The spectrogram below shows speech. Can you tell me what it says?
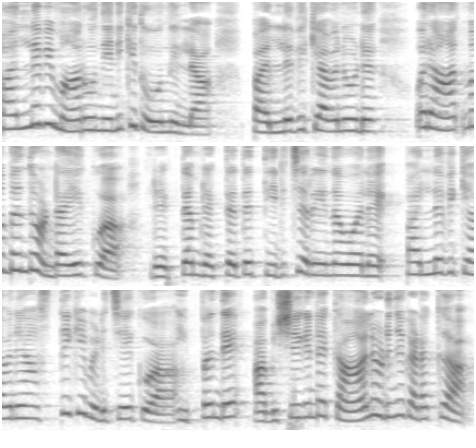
പല്ലവി മാറുമെന്ന് എനിക്ക് തോന്നുന്നില്ല. പല്ലവിക്ക് അവനോട് ഒരു ആത്മബന്ധം ഉണ്ടായേക്കുക രക്തം രക്തത്തെ തിരിച്ചറിയുന്ന പോലെ പല്ലവിക്ക് അവനെ അസ്ഥിക്ക് പിടിച്ചേക്കുക ഇപ്പന്റെ അഭിഷേകിന്റെ കാലൊടിഞ്ഞു കിടക്കുക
